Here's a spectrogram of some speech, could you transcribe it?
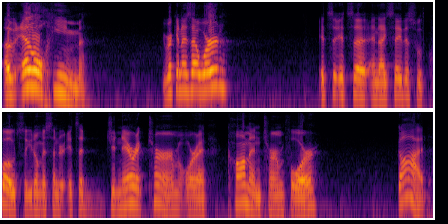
of Elohim. You recognize that word? It's, it's a, and I say this with quotes so you don't misunderstand, it's a generic term or a common term for God,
